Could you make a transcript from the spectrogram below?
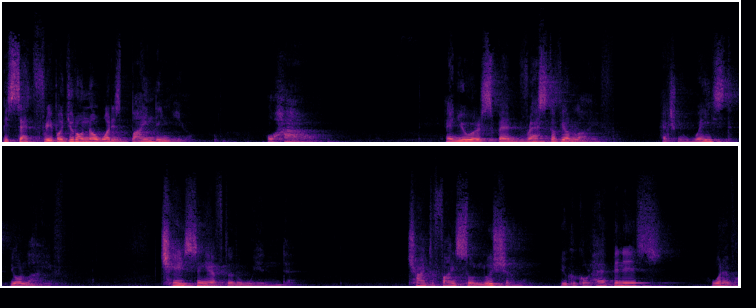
be set free, but you don't know what is binding you or how. And you will spend rest of your life, actually waste your life chasing after the wind, trying to find solution. You could call happiness, whatever,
